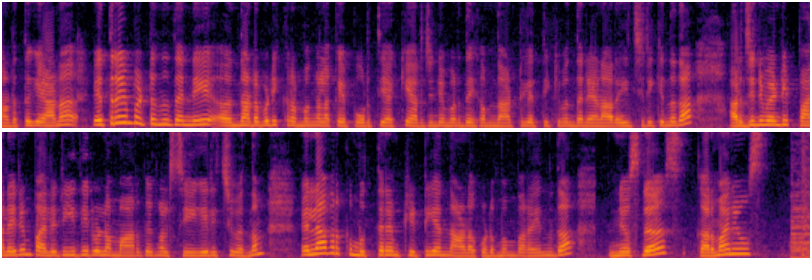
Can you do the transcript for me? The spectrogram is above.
നടത്തുകയാണ്. എത്രയും പെട്ടെന്ന് തന്നെ നടപടിക്രമങ്ങളൊക്കെ പൂർത്തിയാക്കി അർജുന്റെ മൃതദേഹം നാട്ടിലെത്തിക്കുമെന്ന് തന്നെയാണ് അറിയിച്ചിരിക്കുന്നത്. അർജുന് വേണ്ടി പലരും പല രീതിയിലുള്ള മാർഗങ്ങൾ സ്വീകരിച്ചുവെന്നും എല്ലാവർക്കും ഉത്തരം കിട്ടിയെന്നാണ് കുടുംബം പറയുന്നത്. News desk Karma news.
